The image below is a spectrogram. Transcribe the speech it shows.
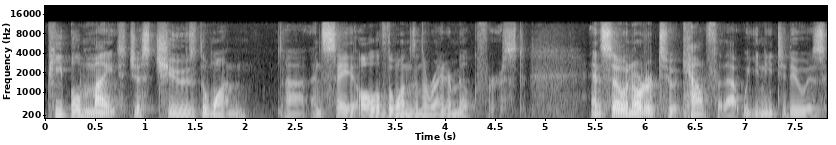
people might just choose the one uh, and say all of the ones on the right are milk first. And so in order to account for that, what you need to do is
